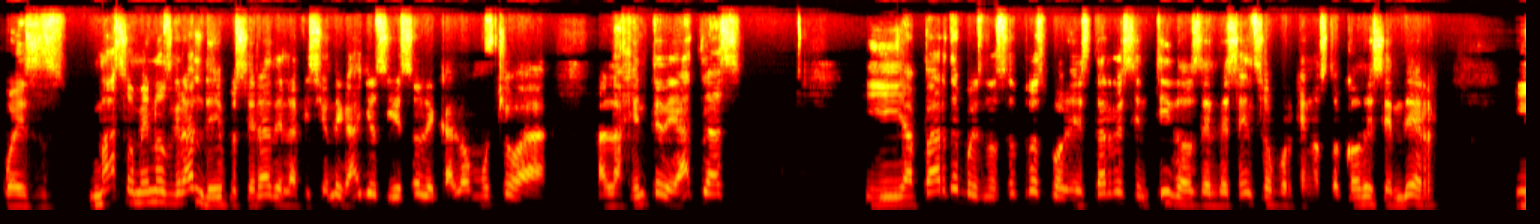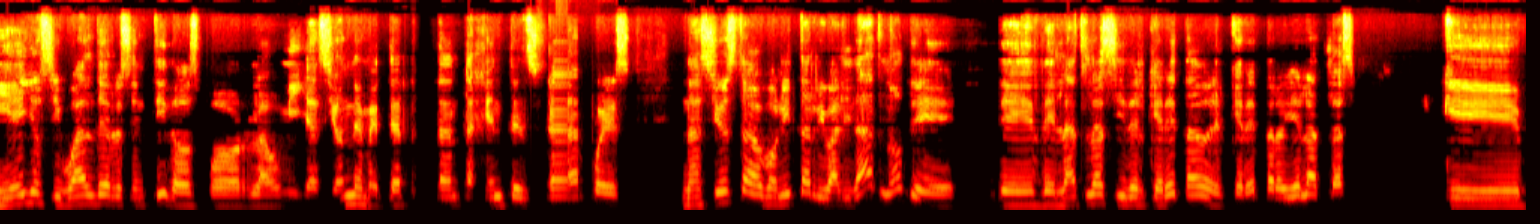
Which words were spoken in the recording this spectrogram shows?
pues, más o menos grande, pues era de la afición de gallos y eso le caló mucho a, a la gente de Atlas. Y aparte, pues nosotros por estar resentidos del descenso, porque nos tocó descender, y ellos igual de resentidos por la humillación de meter tanta gente en su cara, pues nació esta bonita rivalidad, ¿no? De, de, del Atlas y del Querétaro, del Querétaro y el Atlas, que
